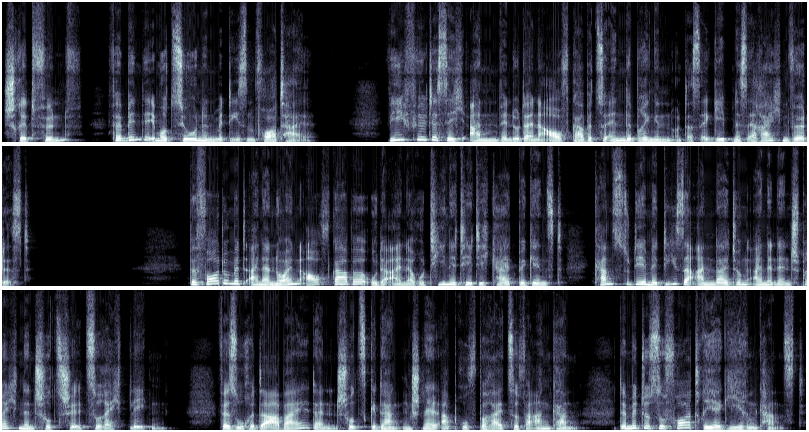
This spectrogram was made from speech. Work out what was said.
Schritt 5. Verbinde Emotionen mit diesem Vorteil. Wie fühlt es sich an, wenn du deine Aufgabe zu Ende bringen und das Ergebnis erreichen würdest? Bevor du mit einer neuen Aufgabe oder einer Routinetätigkeit beginnst, kannst du dir mit dieser Anleitung einen entsprechenden Schutzschild zurechtlegen. Versuche dabei, deinen Schutzgedanken schnell abrufbereit zu verankern, damit du sofort reagieren kannst.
